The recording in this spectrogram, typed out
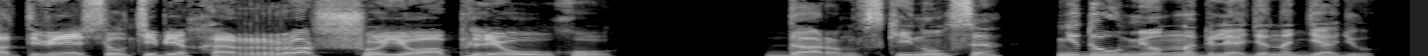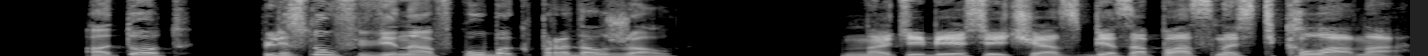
отвесил тебе хорошую оплеуху!» Даррен вскинулся, недоуменно глядя на дядю. А тот, плеснув вина в кубок, продолжал. «На тебе сейчас безопасность клана!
